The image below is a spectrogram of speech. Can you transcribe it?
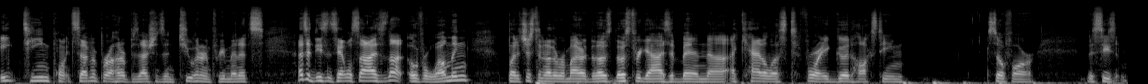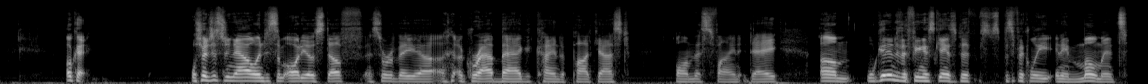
18.7 per 100 possessions in 203 minutes. That's a decent sample size. It's not overwhelming, but it's just another reminder that those those three guys have been uh, a catalyst for a good Hawks team so far this season. Okay, we'll transition now into some audio stuff, sort of a, uh, a grab bag kind of podcast on this fine day. Um, we'll get into the Phoenix game specifically in a moment,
